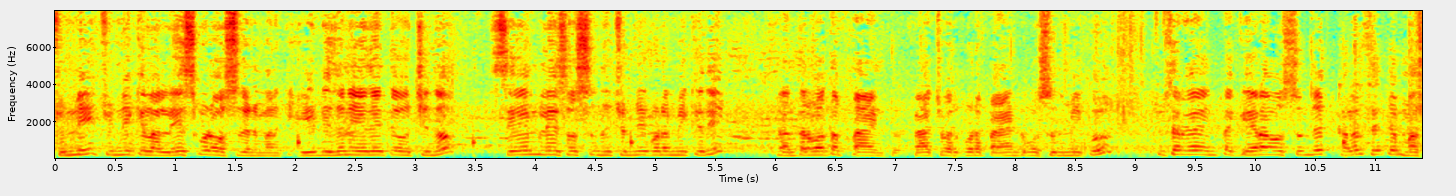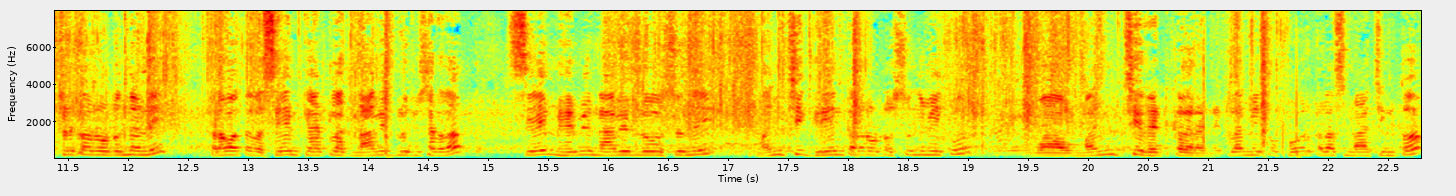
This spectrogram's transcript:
చున్నీ చున్నీకి ఇలా లేస్ కూడా వస్తుందండి మనకి. ఈ డిజైన్ ఏదైతే వచ్చిందో సేమ్ లేస్ వస్తుంది చున్నీ కూడా మీకు ఇది దాని తర్వాత ప్యాంట్ ప్యాచ్ వర్క్ కూడా ప్యాంట్ వస్తుంది మీకు. చూసారుగా కదా ఎంత గేరా వస్తుంది. కలర్స్ అయితే మస్టర్డ్ కలర్ ఒకటి ఉందండి. తర్వాత సేమ్ క్యాట్లాక్ నావీ బ్లూ చూసారు కదా? సేమ్ హెవీ నావీ బ్లూ వస్తుంది. మంచి గ్రీన్ కలర్ ఒకటి వస్తుంది మీకు. వావ్ మంచి రెడ్ కలర్ అండి. ఇట్లా మీకు ఫోర్ కలర్స్ మ్యాచింగ్తో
